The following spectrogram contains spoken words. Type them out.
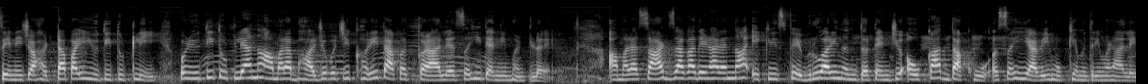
सेनेच्या हट्टापायी युती तुटली पण युती तुटल्यानं आम्हाला भाजपची खरी ताकद कळाल्याचंही त्यांनी म्हटलंय. आम्हाला साठ जागा देणाऱ्यांना एकवीस फेब्रुवारीनंतर त्यांची अवकात दाखवू असंही यावेळी मुख्यमंत्री म्हणाले.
